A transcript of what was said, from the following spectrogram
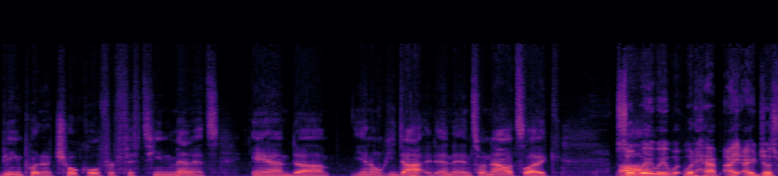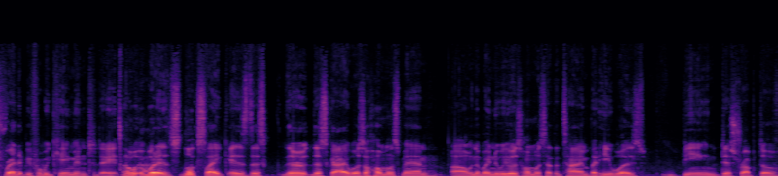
being put in a chokehold for 15 minutes, and um, you know he died, and and so now it's like, So uh, wait, wait, what, what happened? I, I just read it before we came in today. Okay. What it looks like is this: there, this guy was a homeless man. Uh, nobody knew he was homeless at the time, but he was being disruptive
